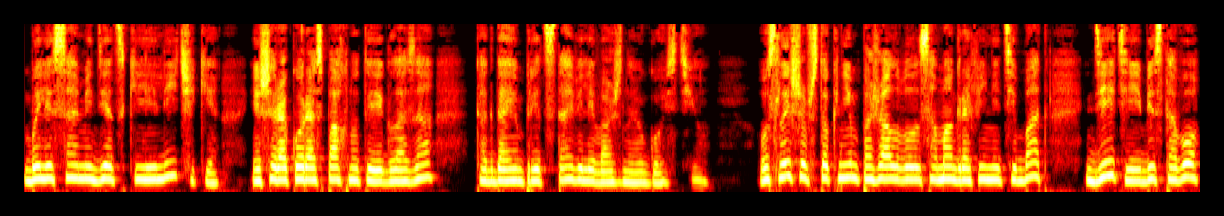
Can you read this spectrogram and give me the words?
были сами детские личики и широко распахнутые глаза, когда им представили важную гостью. Услышав, что к ним пожаловала сама графиня Тибат, дети, и без того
